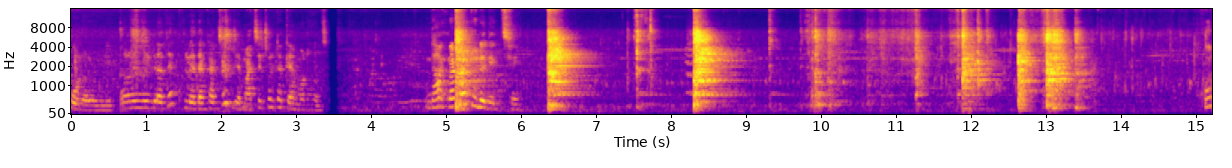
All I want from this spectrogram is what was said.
পনেরো মিনিট। পনেরো মিনিট রাতে খুলে দেখাচ্ছি যে মাছের ঝোলটা কেমন হয়েছে। ঢাকনাটা তুলে দিচ্ছি। খুব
